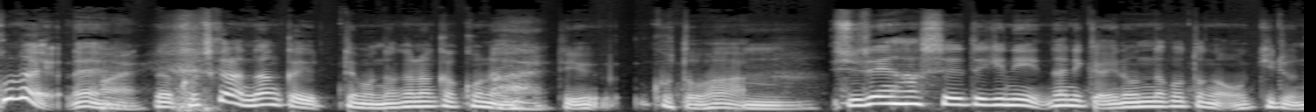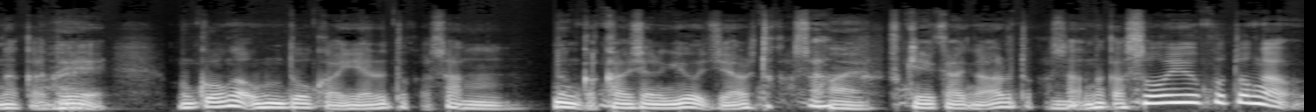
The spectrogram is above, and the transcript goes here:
来ないよね。はいこっちから何か言ってもなかなか来ないっていうことは、ん自然発生的に何かいろんなことが起きる中で、向こうが運動会やるとかさ、んなんか会社の行事やるとかさ、はい不景会があるとかさ、なんかそういうことが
